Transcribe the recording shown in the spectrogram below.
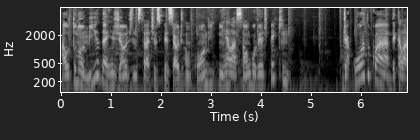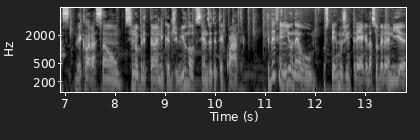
a autonomia da região administrativa especial de Hong Kong em relação ao governo de Pequim. De acordo com a Declaração Sino-Britânica de 1984, que definiu né, o, os termos de entrega da soberania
